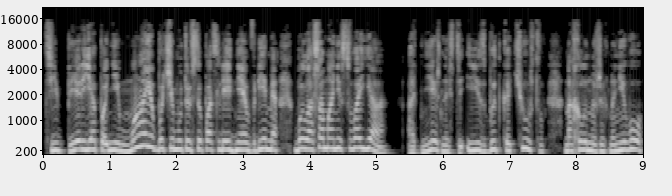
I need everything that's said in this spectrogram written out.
«Теперь я понимаю, почему ты все последнее время была сама не своя». От нежности и избытка чувств, нахлынувших на него,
